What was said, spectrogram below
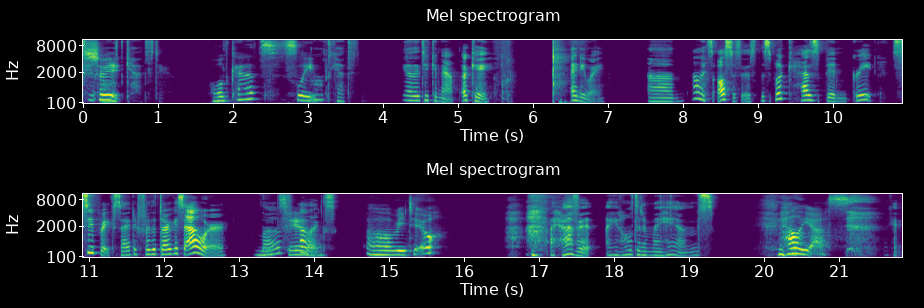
Should we Old cats do. old cats sleep? Old cats do. Yeah, they take a nap. Okay. Anyway, um, Alex also says this book has been great. Super excited for the darkest hour. Love. Alex. oh, me too. I have it. I can hold it in my hands. Hell yes. Okay.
